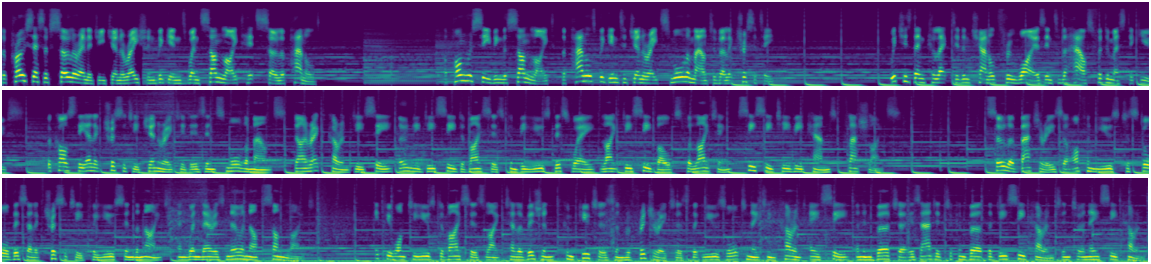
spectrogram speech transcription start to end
The process of solar energy generation begins when sunlight hits solar panels. Upon receiving the sunlight, the panels begin to generate small amount of electricity, which is then collected and channeled through wires into the house for domestic use. Because the electricity generated is in small amounts, direct current DC, only DC devices can be used this way, like DC bulbs for lighting, CCTV cams, flashlights. Solar batteries are often used to store this electricity for use in the night, and when there is no enough sunlight. If you want to use devices like television, computers and refrigerators that use alternating current AC, an inverter is added to convert the DC current into an AC current.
